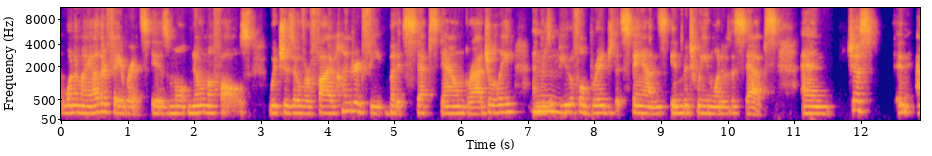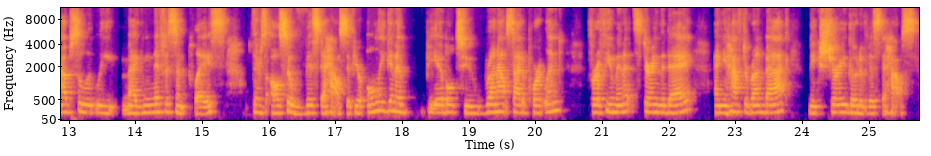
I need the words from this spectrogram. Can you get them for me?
One of my other favorites is Multnomah Falls, which is over 500 feet, but it steps down gradually. And mm. there's a mm. beautiful bridge that spans in between one of the steps. And just an absolutely magnificent place. There's also Vista House. If you're only going to be able to run outside of Portland for a few minutes during the day and you have to run back, make sure you go to Vista House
